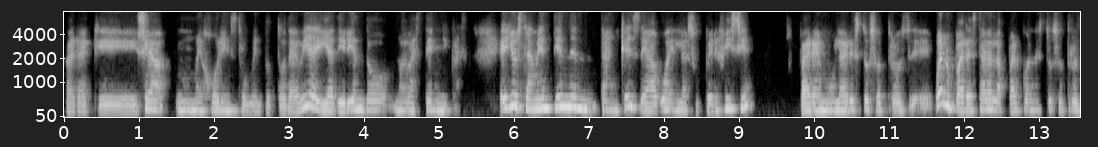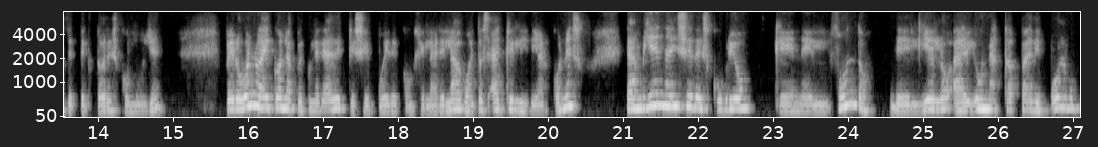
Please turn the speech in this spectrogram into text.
para que sea un mejor instrumento todavía y adhiriendo nuevas técnicas. Ellos también tienen tanques de agua en la superficie para emular estos otros, bueno, para estar a la par con estos otros detectores como Y. Pero bueno, hay con la peculiaridad de que se puede congelar el agua, entonces hay que lidiar con eso. También ahí se descubrió que en el fondo del hielo hay una capa de polvo.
